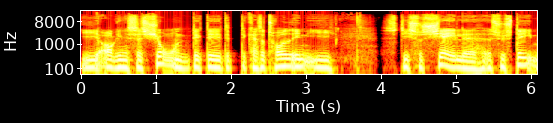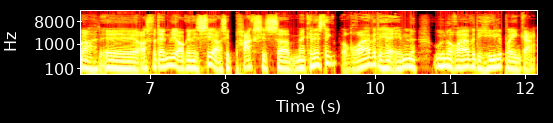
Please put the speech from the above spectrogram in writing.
i organisationen, det, det, det, det kaster tråde ind i de sociale øh, systemer, øh, også hvordan vi organiserer os i praksis, så man kan næsten ikke røre ved det her emne, uden at røre ved det hele på en gang.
